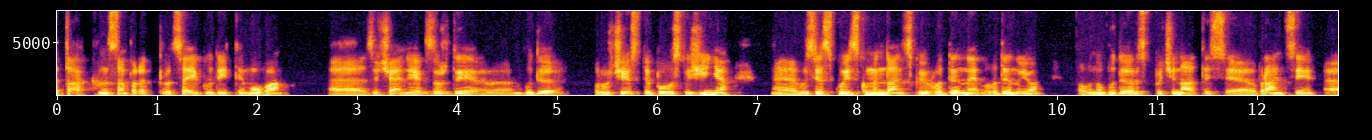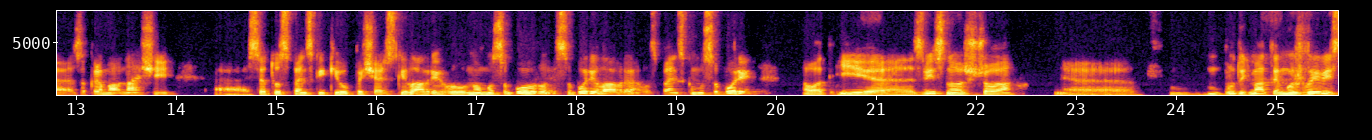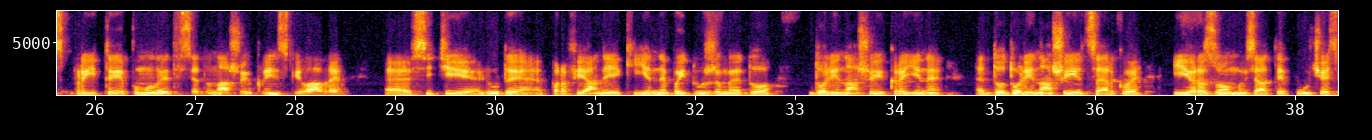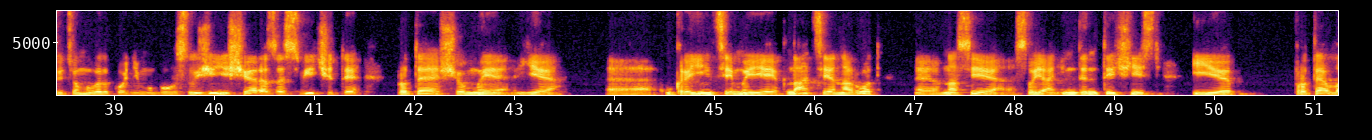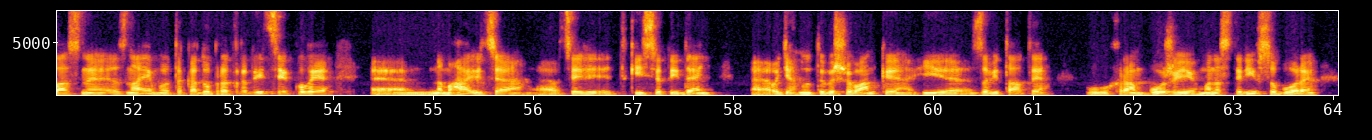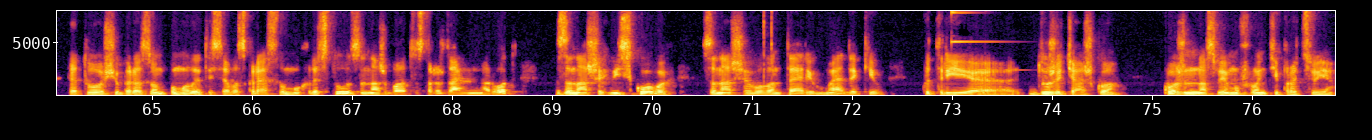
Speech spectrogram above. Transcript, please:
Так, насамперед про це і буде йти мова. Е, Звичайно, як завжди, е, буде урочисте богослужіння е, у зв'язку із комендантською години, годиною. Воно буде розпочинатися вранці, зокрема в нашій Свято-Успенській Києво-Печерській лаврі, головному собору соборі лаври, Успенському соборі. От і звісно, що будуть мати можливість прийти помолитися до нашої української лаври всі ті люди, парафіяни, які є небайдужими до долі нашої країни, е, до долі нашої церкви, і разом взяти участь у цьому великодньому богослужінні, ще раз засвідчити про те, що ми є е, українці, ми є як нація, народ. Е, в нас є своя ідентичність, і про те, власне, знаємо така добра традиція, коли е, намагаються е, в цей такий святий день е, одягнути вишиванки і е, завітати у храм Божий, монастирів, монастирі, собори для того, щоб разом помолитися Воскреслому Христу за наш багатостраждальний народ, за наших військових, за наших волонтерів, медиків, котрі е, дуже тяжко кожен на своєму фронті працює.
